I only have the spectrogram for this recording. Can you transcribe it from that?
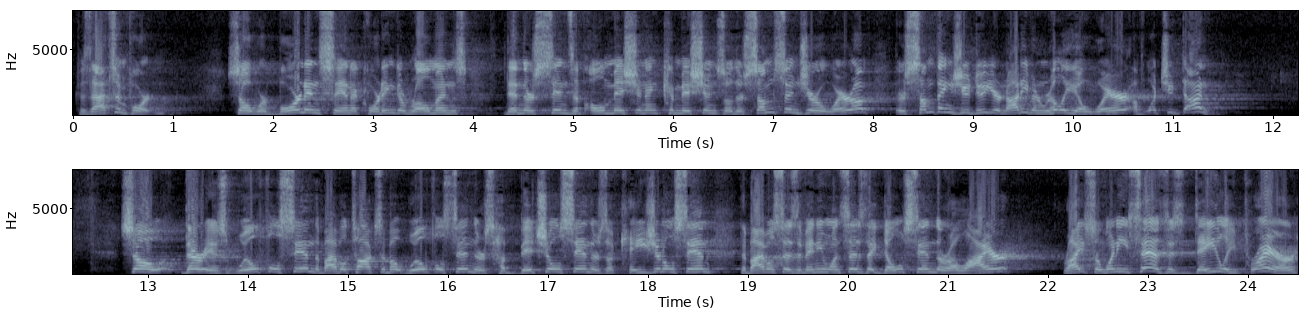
because that's important. So we're born in sin according to Romans. Then there's sins of omission and commission. So there's some sins you're aware of. There's some things you do you're not even really aware of what you've done. So there is willful sin. The Bible talks about willful sin. There's habitual sin. There's occasional sin. The Bible says if anyone says they don't sin, they're a liar right? So when he says this daily prayer,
